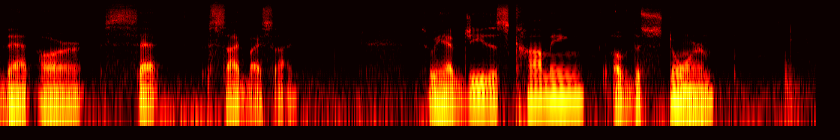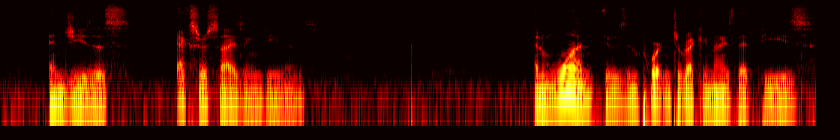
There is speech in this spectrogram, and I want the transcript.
that are set side by side. So we have Jesus calming of the storm and Jesus exorcising demons. And one, it was important to recognize that these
